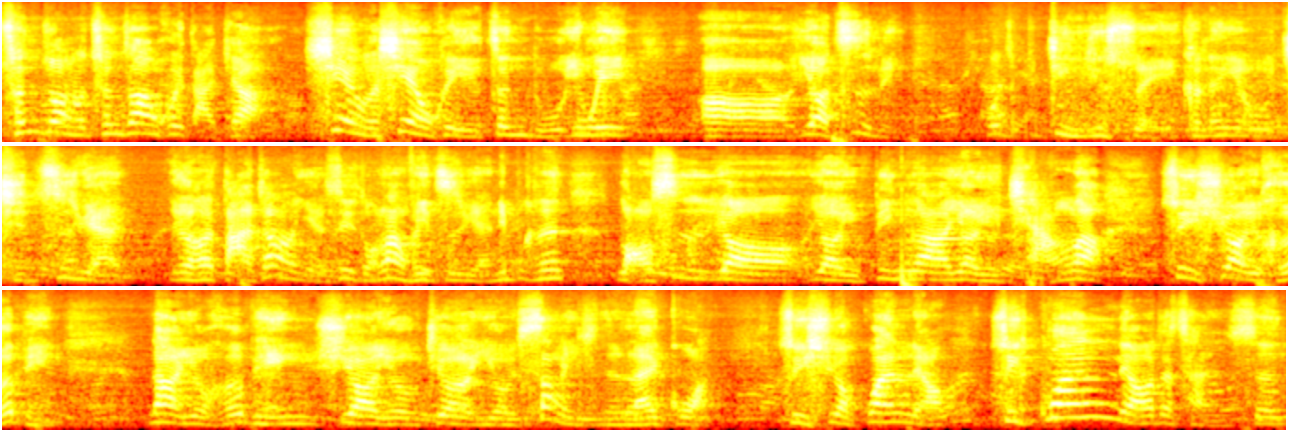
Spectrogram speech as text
村庄和村庄会打架，县和县会有争夺，因为啊、要治理或者进行水，可能有其资源，要打仗也是一种浪费资源，你不可能老是要要有兵啊，要有墙啊，所以需要有和平，那有和平需要有就要有上一级的人来管。所以需要官僚，所以官僚的产生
